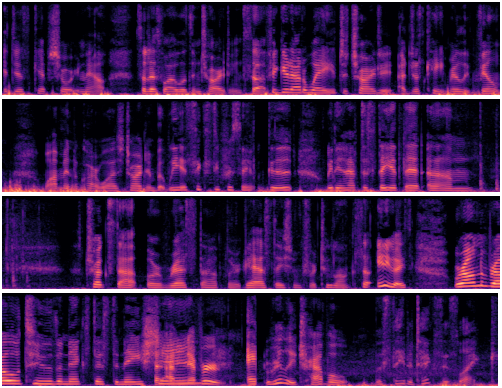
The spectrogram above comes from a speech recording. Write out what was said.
it just kept shorting out. So that's why I wasn't charging. So I figured out a way to charge it. I just can't really film while I'm in the car while I was charging. But we had 60% good. We didn't have to stay at that um truck stop or rest stop or gas station for too long. So, anyways, we're on the road to the next destination. I've never really traveled the state of Texas. Like,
